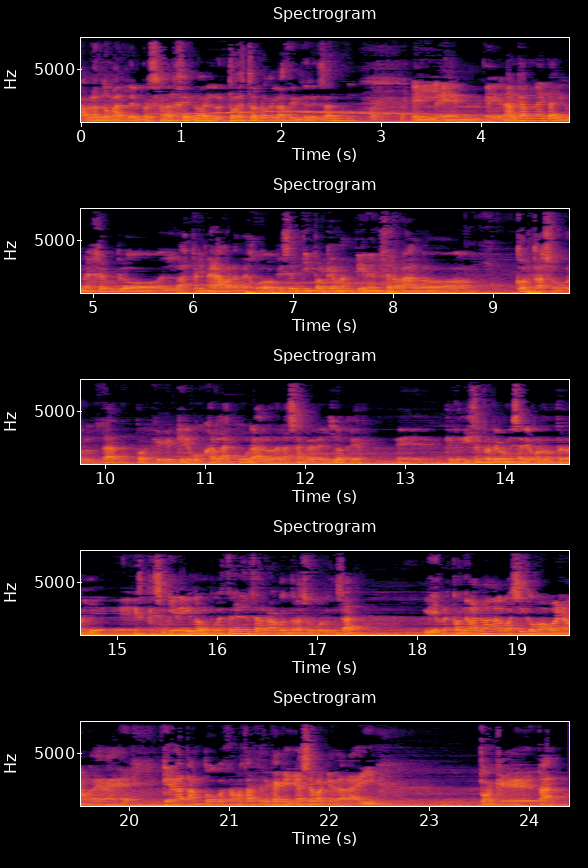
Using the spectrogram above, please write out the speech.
hablando mal del personaje, ¿no? El- Todo esto es lo que lo hace interesante. El- en, en Arkham Knight hay un ejemplo en las primeras horas de juego que es el tipo el que mantiene encerrado contra su voluntad, porque quiere buscar la cura a lo de la sangre del Joker. eh, que le dice el propio comisario Gordon, pero oye, eh, es que se quiere ir, no lo puedes tener encerrado contra su voluntad. Y le responde Batman algo así como, bueno, eh, queda tan poco, estamos tan cerca que ya se va a quedar ahí. Porque tal.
